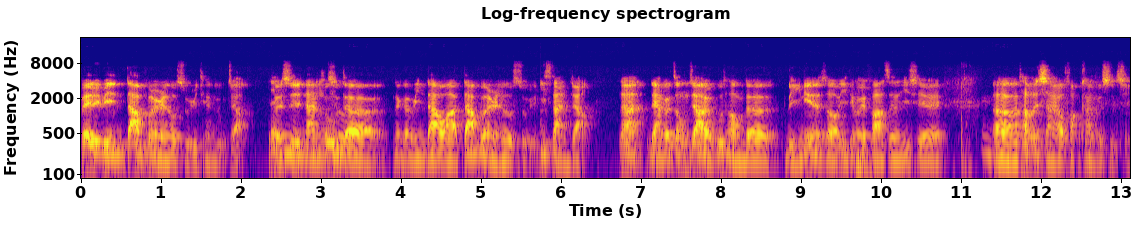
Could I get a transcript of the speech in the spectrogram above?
菲律宾大部分人都属于天主教，可是嗯南部的那个明达瓦大部分人都属于伊斯兰教。那两个宗教有不同的理念的时候，一定会发生一些，嗯呃，他们想要反抗的事情。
